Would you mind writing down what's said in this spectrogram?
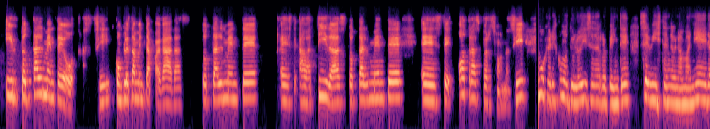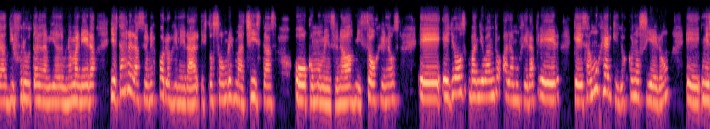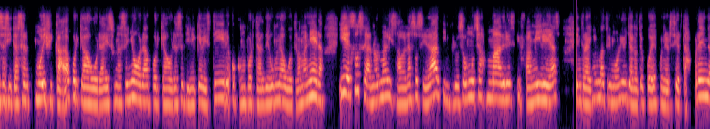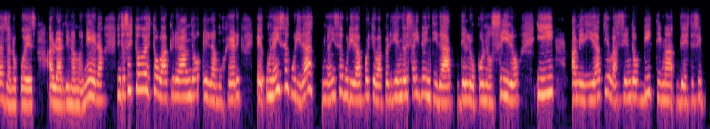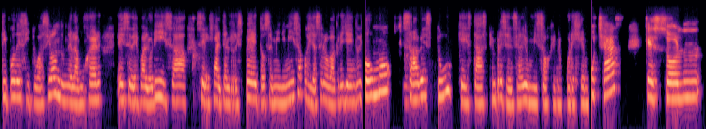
y totalmente otras, ¿sí? Completamente apagadas, totalmente este, abatidas, totalmente este, otras personas, ¿sí? Mujeres, como tú lo dices, de repente se visten de una manera, disfrutan la vida de una manera, y estas relaciones, por lo general, estos hombres machistas o, como mencionabas, misógenos, eh, ellos van llevando a la mujer a creer que esa mujer que ellos conocieron eh, necesita ser modificada porque ahora es una señora, porque ahora se tiene que vestir o comportar de una u otra manera, y eso se ha normalizado en la sociedad, incluso muchas más madres y familias, entrar en el matrimonio ya no te puedes poner ciertas prendas, ya no puedes hablar de una manera. Entonces todo esto va creando en la mujer eh, una inseguridad, una inseguridad porque va perdiendo esa identidad de lo conocido y a medida que va siendo víctima de este tipo de situación donde la mujer eh, se desvaloriza, se le falta el respeto, se minimiza, pues ella se lo va creyendo. ¿Cómo sabes tú que estás en presencia de un misógeno, por ejemplo? Muchas que son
